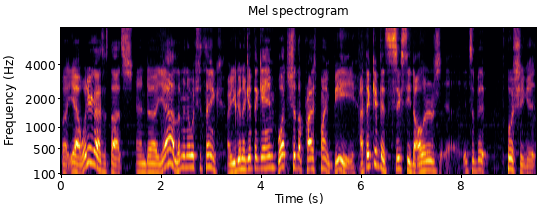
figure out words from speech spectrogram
But yeah, what are your guys' thoughts? And uh, yeah, let me know what you think. Are you gonna get the game? What should the price point be? I think if it's $60, it's a bit pushing it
